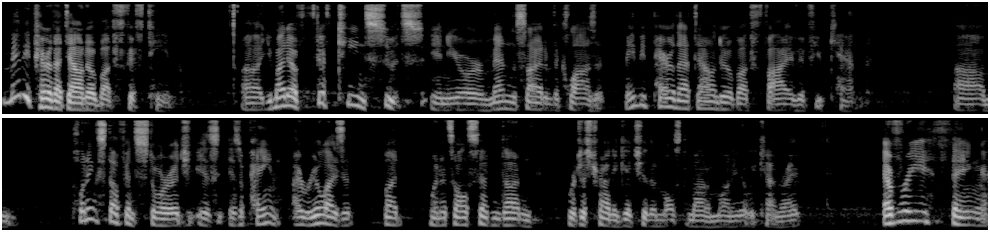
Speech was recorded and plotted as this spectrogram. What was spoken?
Maybe pare that down to about 15. Uh, you might have 15 suits in your men's side of the closet. Maybe pare that down to about five if you can. Um, putting stuff in storage is, is a pain. I realize it, but when it's all said and done, we're just trying to get you the most amount of money that we can, right? Everything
